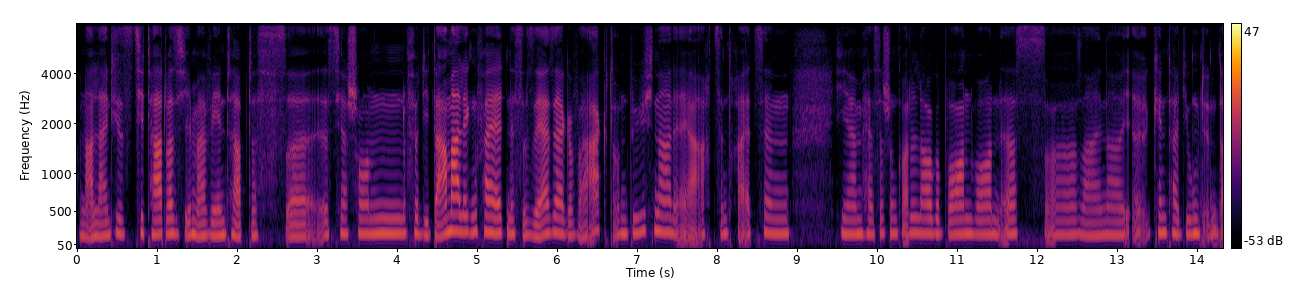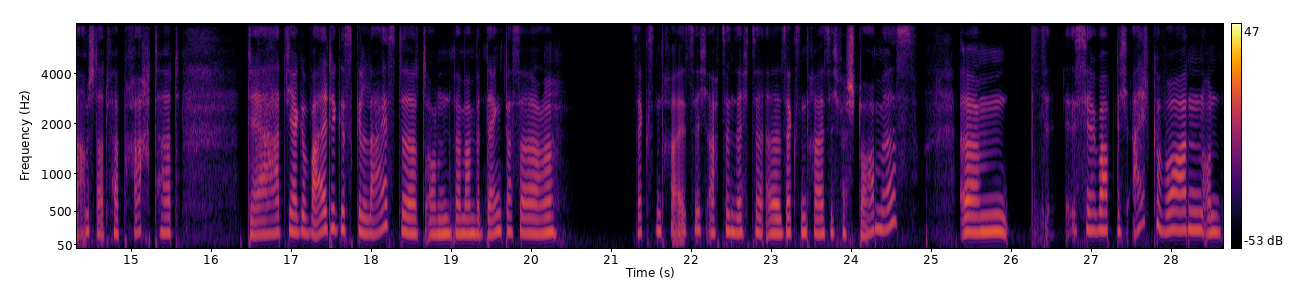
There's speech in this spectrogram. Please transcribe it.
Und allein dieses Zitat, was ich eben erwähnt habe, das äh, ist ja schon für die damaligen Verhältnisse sehr, sehr gewagt. Und Büchner, der ja 1813 hier im hessischen Goddelau geboren worden ist, äh, seine äh, Kindheit, Jugend in Darmstadt verbracht hat, der hat ja Gewaltiges geleistet. Und wenn man bedenkt, dass er 36, 18, 16, äh, 36 verstorben ist. Ähm, ist ja überhaupt nicht alt geworden und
